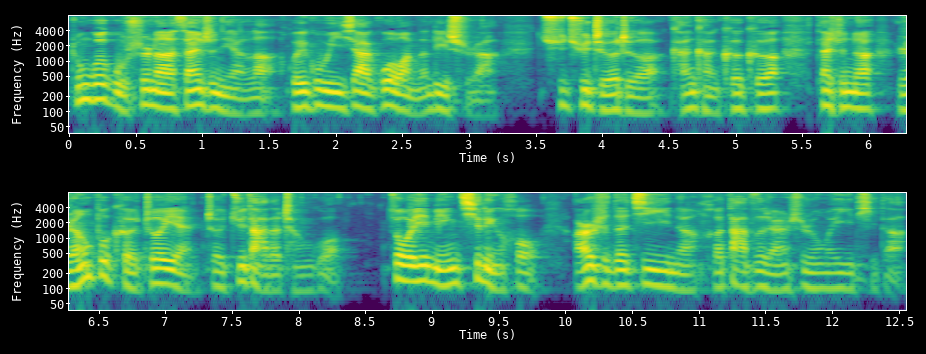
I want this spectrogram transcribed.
中国股市呢，三十年了。回顾一下过往的历史啊，曲曲折折，坎坎坷坷，但是呢，仍不可遮掩这巨大的成果。作为一名七零后，儿时的记忆呢，和大自然是融为一体的。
